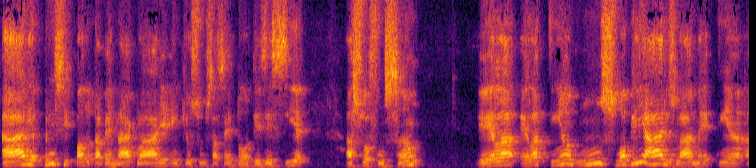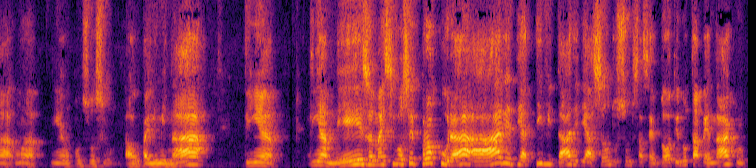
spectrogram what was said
a área principal do tabernáculo, a área em que o sumo sacerdote exercia a sua função, ela, ela tinha alguns mobiliários lá, né? Tinha uma, tinha como se fosse algo para iluminar, tinha, tinha mesa, mas se você procurar a área de atividade de ação do sumo sacerdote no tabernáculo,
